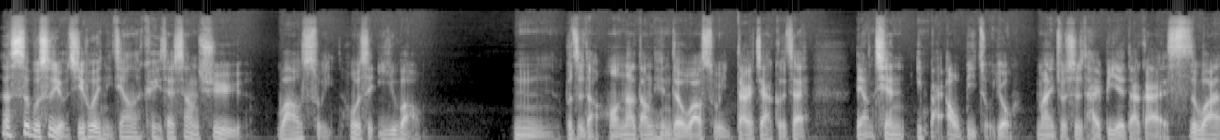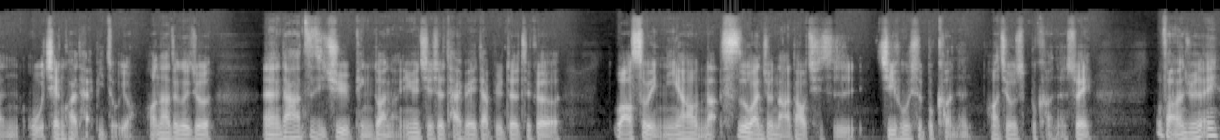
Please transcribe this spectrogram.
那是不是有机会你这样可以再上去 Wow Suite 或者是 eWow？嗯，不知道哦。那当天的 Wow Suite 大概价格在两千一百澳币左右，那也就是台币的大概四万五千块台币左右。好，那这个就嗯，大家自己去评断了。因为其实台北 W 的这个 Wow Suite 你要拿四万就拿到，其实几乎是不可能，啊，几乎是不可能。所以。我反而觉得，哎、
